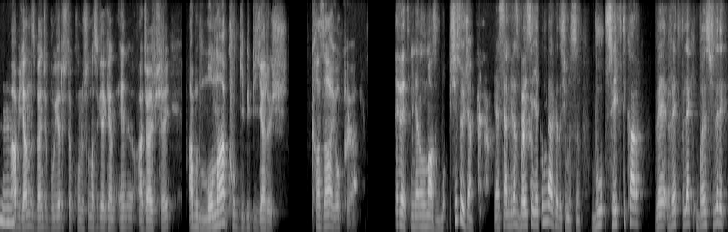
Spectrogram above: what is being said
Hı. Abi yalnız bence bu yarışta konuşulması gereken en acayip şey abi Monaco gibi bir yarış. Kaza yok ya. Evet inanılmaz. Bir şey söyleyeceğim. Yani sen biraz bahise yakın bir arkadaşımızsın. Bu safety car ve red flag bahisçileri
